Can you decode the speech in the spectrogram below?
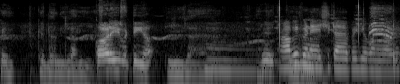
ਕਿ ਕਿਦਾਂ ਦੀ ਲਾਈ ਕਾਲੀ ਮਿੱਟੀ ਆ। ਕੀ ਲਾਇਆ ਰੇਤ ਆ ਵੀ ਗਣੇਸ਼ ਟਾਈਪ ਹੀ ਬਣਿਆ ਹੋਵੇ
